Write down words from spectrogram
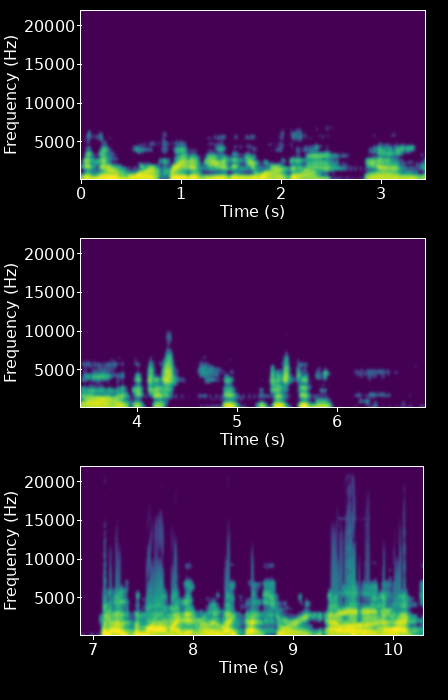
and they're more afraid of you than you are them. Mm-hmm. And uh, it just, it, it just didn't but as the mom, I didn't really like that story after uh, the fact.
